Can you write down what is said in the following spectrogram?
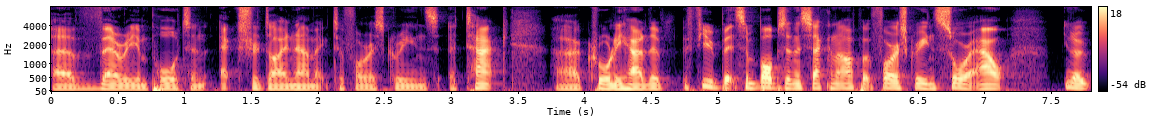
a very important extra dynamic to Forest Green's attack. Uh, Crawley had a, a, few bits and bobs in the second half, but Forest Green saw it out. You know,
